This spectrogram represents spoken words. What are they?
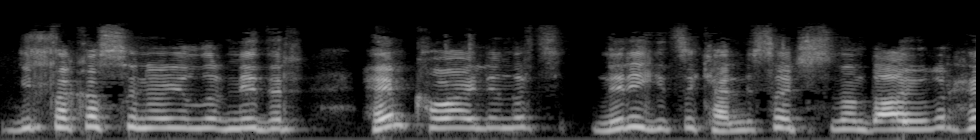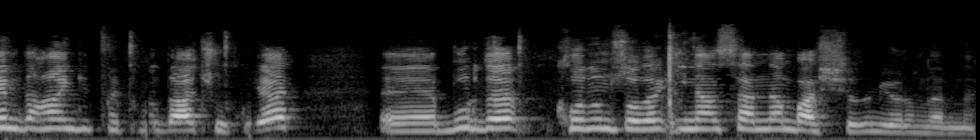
bir takas senaryoları nedir? Hem Kawhi Leonard nereye gitse kendisi açısından daha iyi olur hem de hangi takıma daha çok uyar. Ee, burada konumuz olarak inan senden başlayalım yorumlarını.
